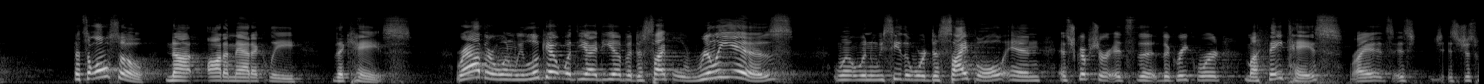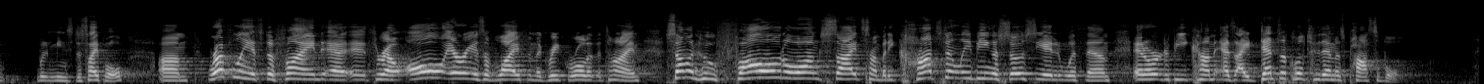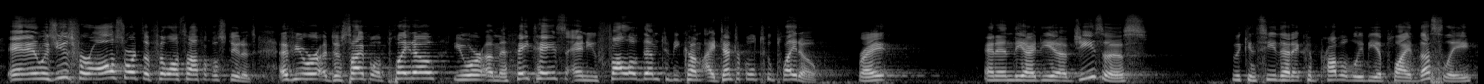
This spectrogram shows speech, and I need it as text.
That's also not automatically the case. Rather, when we look at what the idea of a disciple really is, when, when we see the word disciple in, in Scripture, it's the, the Greek word mathetes, right? It's, it's, it's just what it means disciple. Um, roughly, it's defined uh, uh, throughout all areas of life in the Greek world at the time someone who followed alongside somebody, constantly being associated with them in order to become as identical to them as possible. And it was used for all sorts of philosophical students. If you were a disciple of Plato, you were a mathetes, and you followed them to become identical to Plato, right? And in the idea of Jesus, we can see that it could probably be applied thusly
